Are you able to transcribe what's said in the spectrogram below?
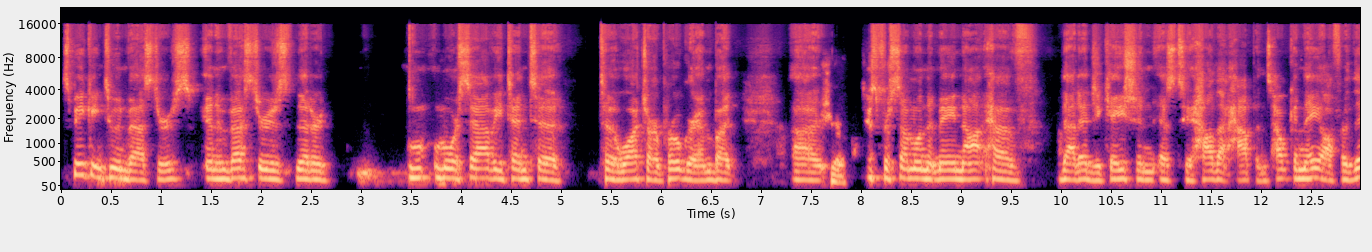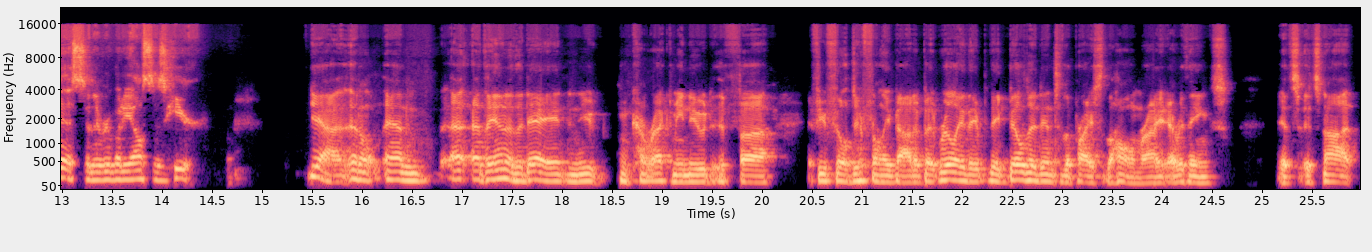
speaking to investors and investors that are m- more savvy tend to to watch our program but uh, sure. just for someone that may not have that education as to how that happens how can they offer this and everybody else is here yeah, it'll and at, at, the end of the day, and you can correct me, Newt, if uh, if you feel differently about it. But really, they they build it into the price of the home, right? Everything's it's it's not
